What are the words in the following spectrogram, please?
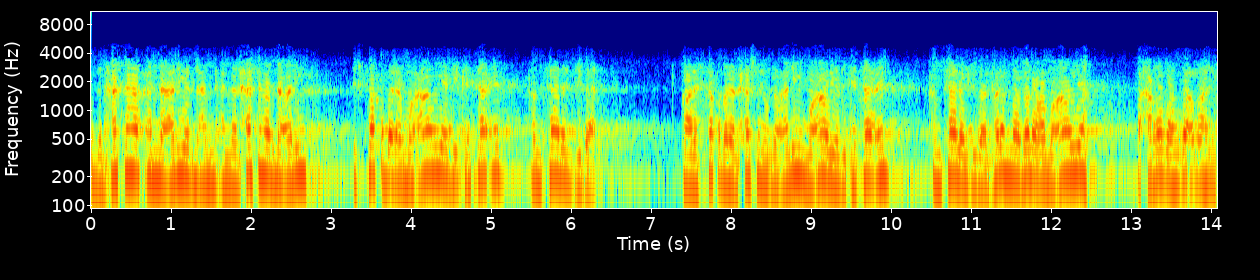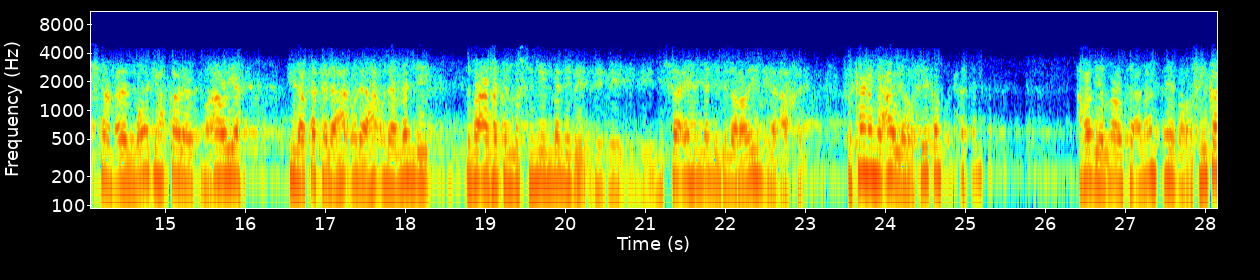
بن حسن أن علي بن أن الحسن بن علي استقبل معاوية بكتائب أمثال الجبال. قال استقبل الحسن بن علي معاوية بكتائب أمثال الجبال. فلما بلغ معاوية وحرضه بعض أهل الشام على المواجهة قال معاوية إذا قتل هؤلاء هؤلاء من لي بضعفة المسلمين من لي بنسائهم من لي بضررهم إلى آخره. فكان معاوية رفيقا والحسن رضي الله تعالى عنه أيضا رفيقا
